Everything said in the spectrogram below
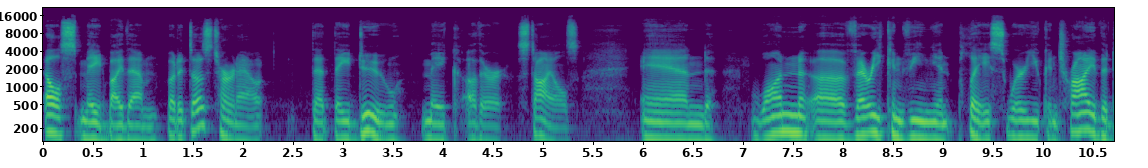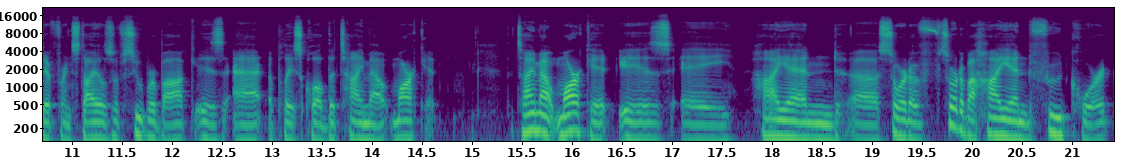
else made by them, but it does turn out that they do make other styles. And one uh, very convenient place where you can try the different styles of Superbock is at a place called the Timeout Market. The Timeout Market is a high end uh, sort of sort of a high end food court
